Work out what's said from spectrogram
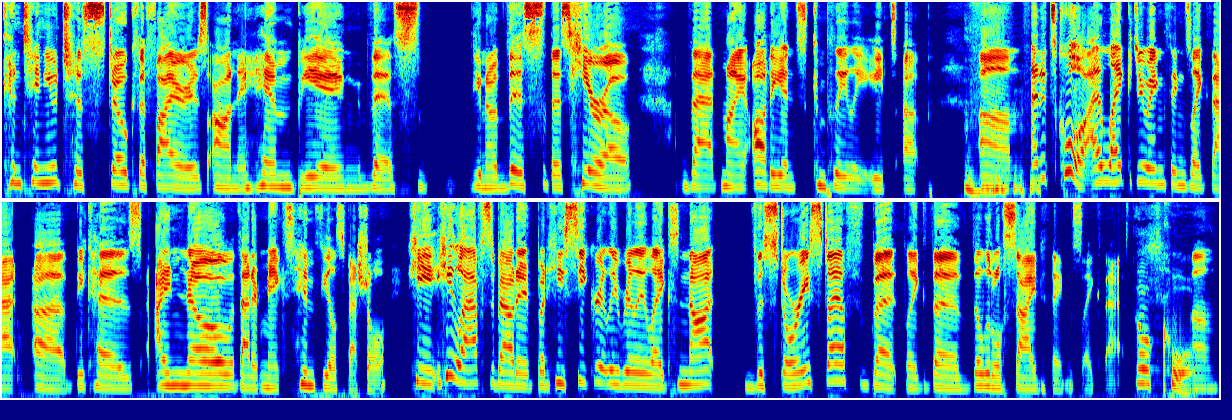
continue to stoke the fires on him being this you know this this hero that my audience completely eats up um, and it's cool. I like doing things like that uh, because I know that it makes him feel special. He he laughs about it, but he secretly really likes not the story stuff, but like the the little side things like that. oh, cool. Um,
